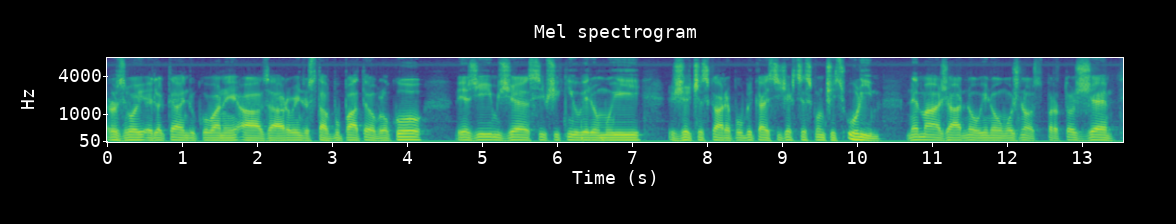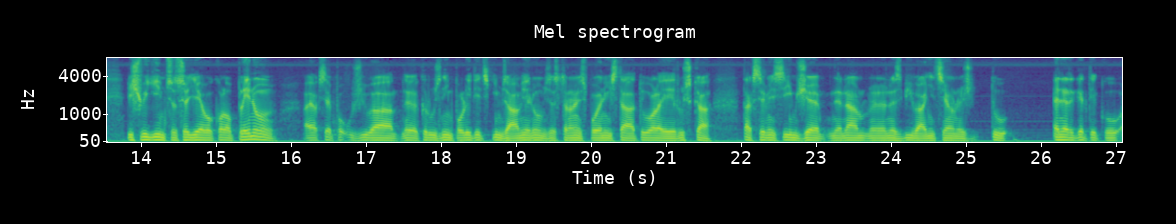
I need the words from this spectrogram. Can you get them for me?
rozvoj elektrárny Dukovany a zároveň dostavbu pátého bloku. Věřím, že si všichni uvědomují, že Česká republika, jestliže chce skončit s uhlím, nemá žádnou jinou možnost, protože když vidím, co se děje okolo plynu a jak se používá eh, k různým politickým záměrům ze strany Spojených států, ale i Ruska, tak si myslím, že nám eh, nezbývá nic jiného, než tu energetiku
